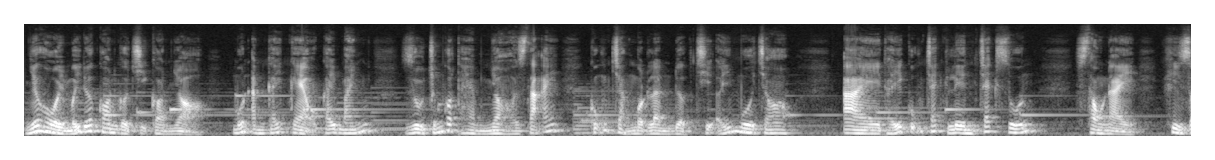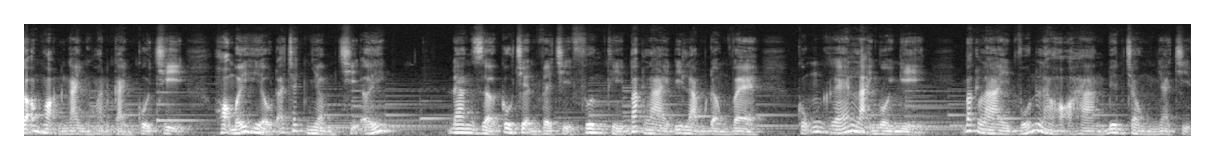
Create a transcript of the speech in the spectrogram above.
Nhớ hồi mấy đứa con của chị còn nhỏ, muốn ăn cái kẹo, cái bánh, dù chúng có thèm nhỏ dãi, cũng chẳng một lần được chị ấy mua cho. Ai thấy cũng trách lên trách xuống. Sau này, khi rõ ngọn ngành hoàn cảnh của chị, họ mới hiểu đã trách nhầm chị ấy. Đang dở câu chuyện về chị Phương thì bác Lài đi làm đồng về, cũng ghé lại ngồi nghỉ. Bác Lai vốn là họ hàng bên chồng nhà chị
